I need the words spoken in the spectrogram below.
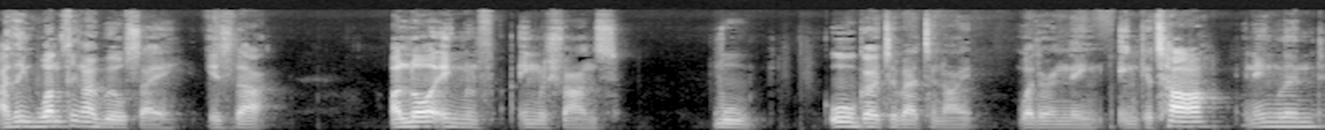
I think one thing I will say is that a lot of England English fans will all go to bed tonight, whether in the in Qatar, in England,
